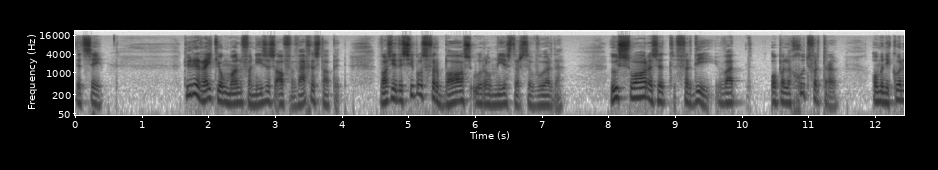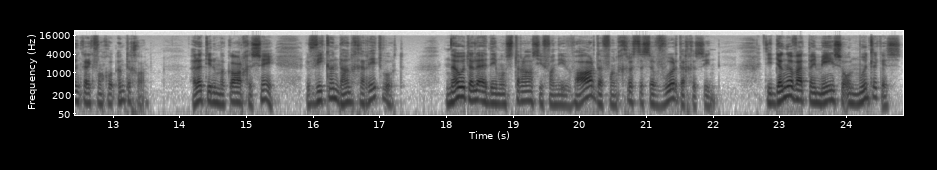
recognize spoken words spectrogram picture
Dit sê: Toe die ryk jong man van Jesus af weggestap het, was die disippels verbaas oor hul meester se woorde. Hoe swaar is dit vir die wat op hulle goed vertrou om in die koninkryk van God in te gaan? Hulle het teenoor mekaar gesê: Wie kan dan gered word? Nou het hulle 'n demonstrasie van die waarde van Christus se woorde gesien. Die dinge wat by mense onmoontlik is,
